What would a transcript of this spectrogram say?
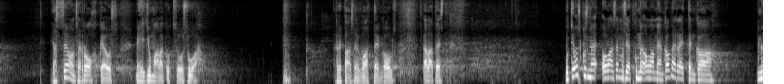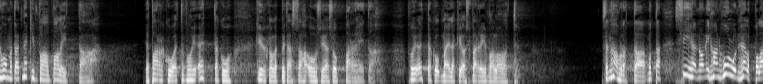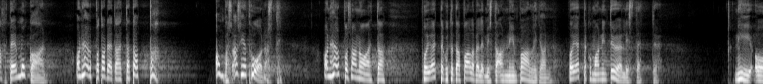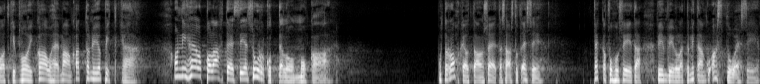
Ja se on se rohkeus, mihin Jumala kutsuu sua. Repäisee vaatteen koulussa. Älä testa. Mutta joskus me ollaan semmoisia, että kun me ollaan meidän kavereitten kanssa, niin me huomataan, että nekin vaan valittaa. Ja parkuu, että voi että kun kirkolle pitäisi saada uusia suppareita. Voi että kun meilläkin olisi värivalot. Se naurattaa, mutta siihen on ihan hullun helppo lähteä mukaan. On helppo todeta, että totta, onpas asiat huonosti. On helppo sanoa, että voi että kun tätä palvelemista on niin paljon. Voi että kun mä oon niin työllistetty. Niin ootkin, voi kauhean, mä oon kattonut jo pitkään. On niin helppo lähteä siihen surkutteluun mukaan. Mutta rohkeutta on se, että sä astut esiin. Pekka puhui siitä viime viikolla, että mitä on kun astuu esiin.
